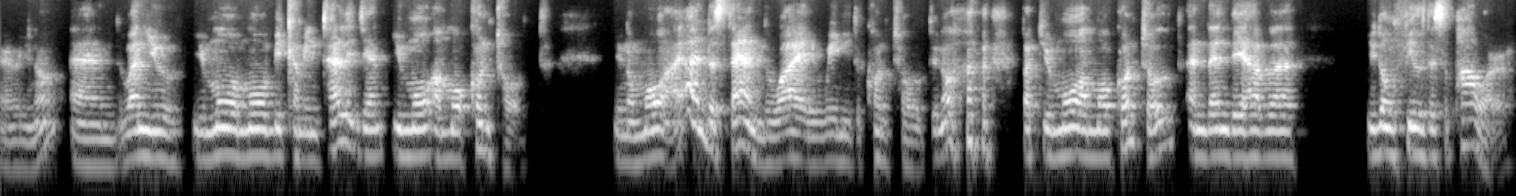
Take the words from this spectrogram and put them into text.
uh, you know, and when you you more and more become intelligent, you more and more controlled. You know, more. I understand why we need to control, you know, but you're more and more controlled, and then they have a. You don't feel this power,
